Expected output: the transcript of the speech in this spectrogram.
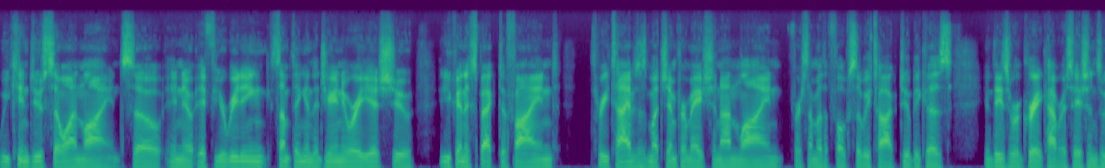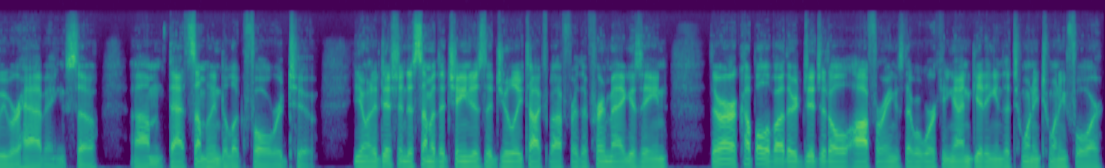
we can do so online. So, you know, if you're reading something in the January issue, you can expect to find three times as much information online for some of the folks that we talked to because you know, these were great conversations we were having. So um, that's something to look forward to. You know, in addition to some of the changes that Julie talked about for the print magazine, there are a couple of other digital offerings that we're working on getting into 2024.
